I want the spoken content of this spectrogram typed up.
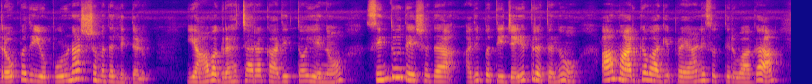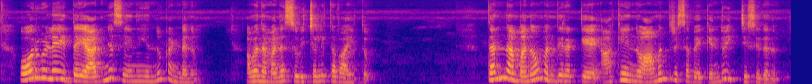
ದ್ರೌಪದಿಯು ಪೂರ್ಣಾಶ್ರಮದಲ್ಲಿದ್ದಳು. ಯಾವ ಗ್ರಹಚಾರ ಕಾದಿತ್ತೋ ಏನೋ, ಸಿಂಧೂ ದೇಶದ ಅಧಿಪತಿ ಜಯದ್ರಥನು ಆ ಮಾರ್ಗವಾಗಿ ಪ್ರಯಾಣಿಸುತ್ತಿರುವಾಗ ಓರ್ವಳೆ ಇದ್ದ ಯಾಜ್ಞ ಸೇನೆಯನ್ನು ಕಂಡನು. ಅವನ ಮನಸ್ಸು ವಿಚಲಿತವಾಯಿತು. ತನ್ನ ಮನೋಮಂದಿರಕ್ಕೆ ಆಕೆಯನ್ನು ಆಮಂತ್ರಿಸಬೇಕೆಂದು ಇಚ್ಛಿಸಿದನು.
